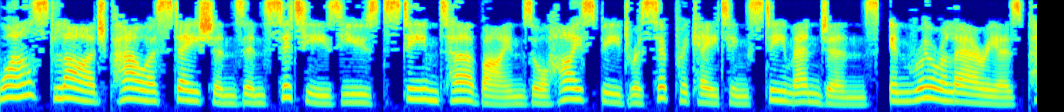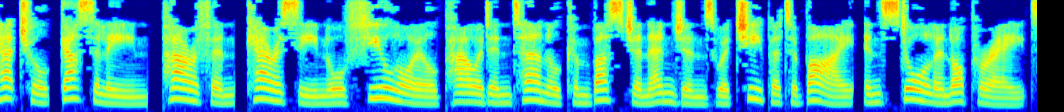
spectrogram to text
Whilst large power stations in cities used steam turbines or high-speed reciprocating steam engines, in rural areas petrol, gasoline, paraffin, kerosene or fuel oil-powered internal combustion engines were cheaper to buy, install and operate,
